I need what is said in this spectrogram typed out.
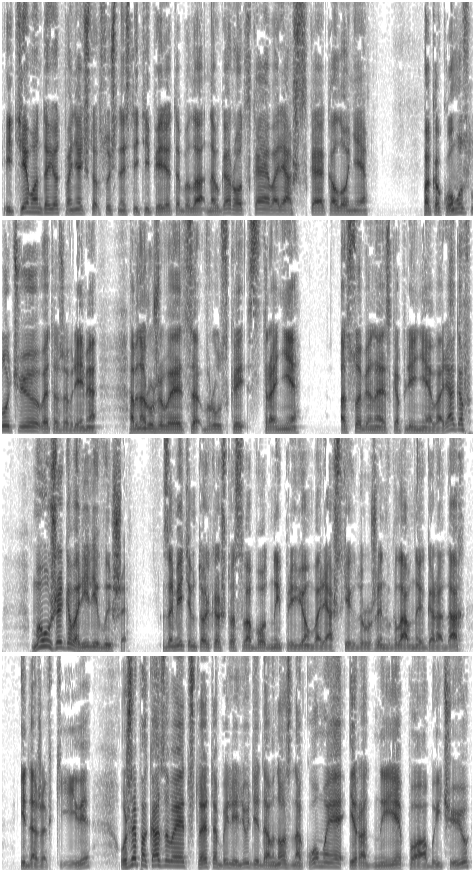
и тем он дает понять, что в сущности теперь это была новгородская варяжская колония. По какому случаю в это же время обнаруживается в русской стране особенное скопление варягов, мы уже говорили выше – Заметим только, что свободный прием варяжских дружин в главных городах и даже в Киеве уже показывает, что это были люди давно знакомые и родные по обычаю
